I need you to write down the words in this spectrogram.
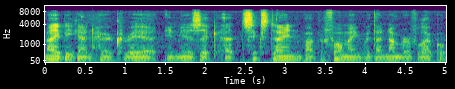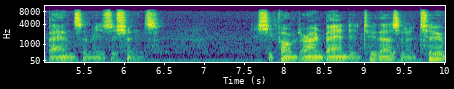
May began her career in music at 16 by performing with a number of local bands and musicians. She formed her own band in 2002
